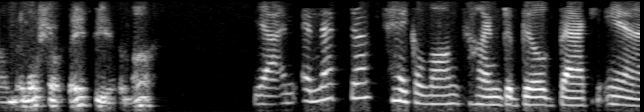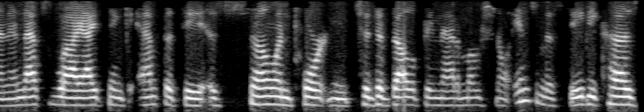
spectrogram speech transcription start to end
um, emotional safety is a must. Yeah, and, and that does take a long time to build back in, and that's why I think empathy is so important to developing that emotional intimacy because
